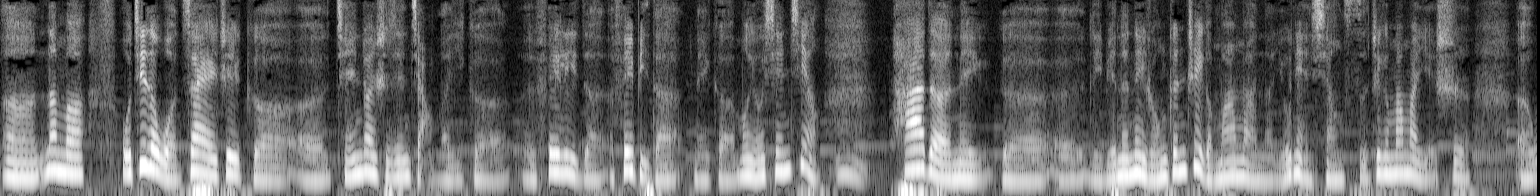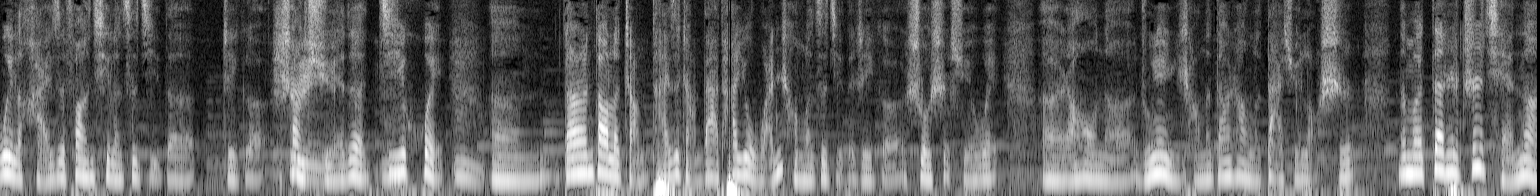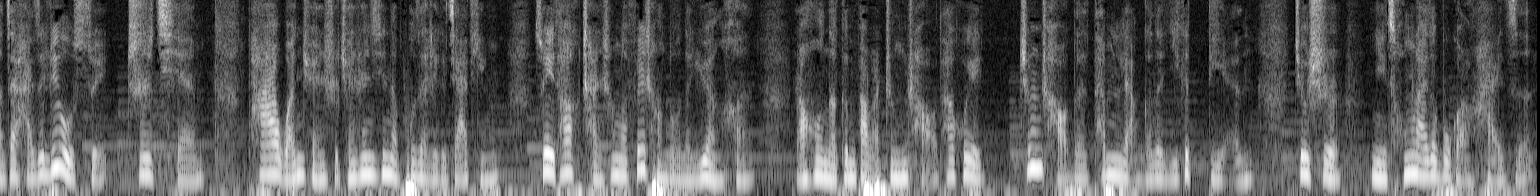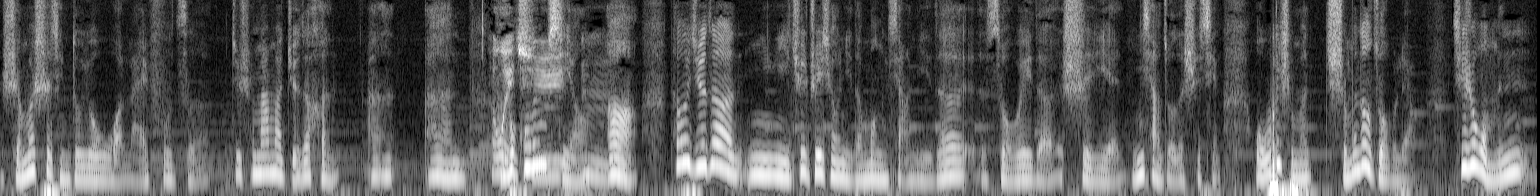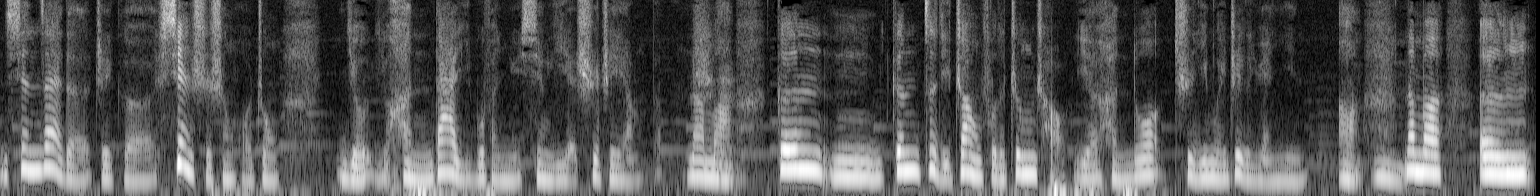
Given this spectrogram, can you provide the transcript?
嗯，那么我记得我在这个呃前一段时间讲了一个呃菲利的菲比的那个梦游仙境。嗯。他的那个呃里边的内容跟这个妈妈呢有点相似，这个妈妈也是，呃为了孩子放弃了自己的这个上学的机会，嗯嗯，当然到了长孩子长大，他又完成了自己的这个硕士学位，呃然后呢如愿以偿的当上了大学老师，那么但是之前呢在孩子六岁之前，他完全是全身心的扑在这个家庭，所以他产生了非常多的怨恨。然后呢，跟爸爸争吵，他会争吵的。他们两个的一个点，就是你从来都不管孩子，什么事情都由我来负责。就是妈妈觉得很很很很不公平啊，他会觉得你你去追求你的梦想，你的所谓的事业，你想做的事情，我为什么什么都做不了？其实我们现在的这个现实生活中，有有很大一部分女性也是这样的。那么，跟嗯跟自己丈夫的争吵也很多，是因为这个原因啊。嗯。那么，嗯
